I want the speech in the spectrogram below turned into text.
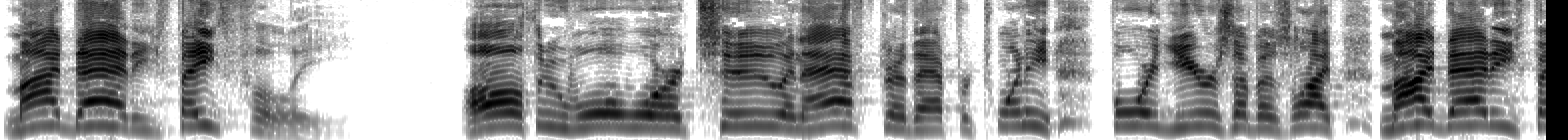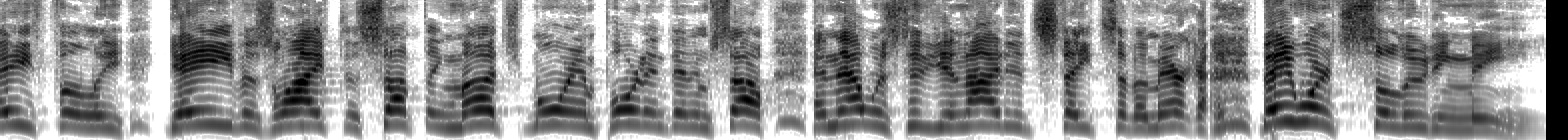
my daddy faithfully all through World War II and after that, for 24 years of his life, my daddy faithfully gave his life to something much more important than himself, and that was to the United States of America. They weren't saluting me,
